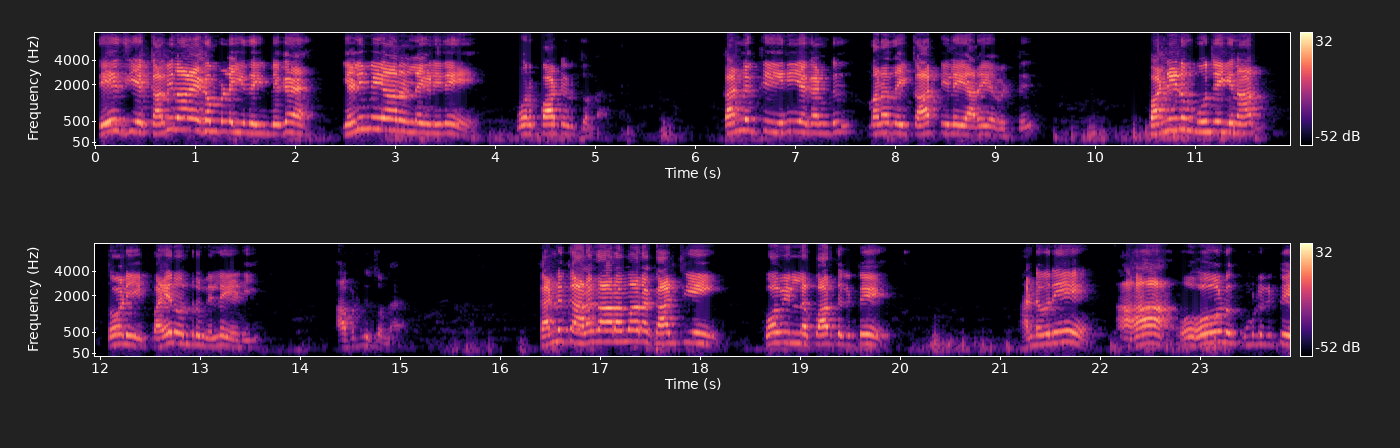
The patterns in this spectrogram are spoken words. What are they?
தேசிய கவிநாயகம் பிள்ளை இதை மிக எளிமையான நிலைகளிலே ஒரு பாட்டு சொன்னார். கண்ணுக்கு இனிய கண்டு மனதை காட்டிலே அறைய விட்டு பண்ணிடும் பூஜையினால் தோழி இல்லை இல்லையடி? அப்படின்னு சொன்னார். கண்ணுக்கு அலங்காரமான காட்சியை கோவில்ல பார்த்துக்கிட்டு ஆண்டவரே ஆஹா ஓஹோன்னு கும்பிட்டுக்கிட்டு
